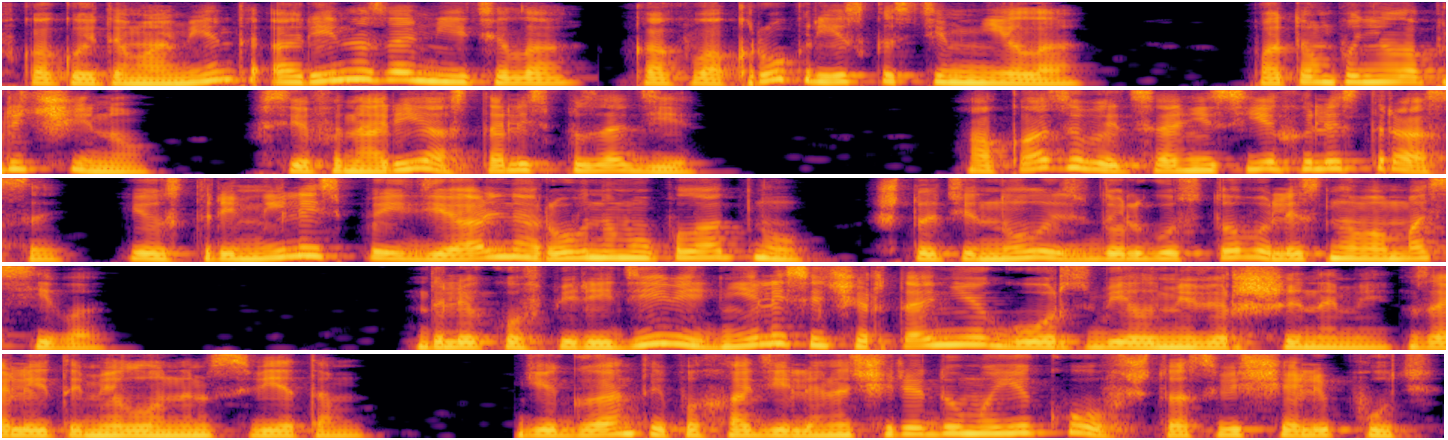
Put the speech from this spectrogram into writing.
В какой-то момент Арина заметила, как вокруг резко стемнело. Потом поняла причину. Все фонари остались позади. Оказывается, они съехали с трассы и устремились по идеально ровному полотну, что тянулось вдоль густого лесного массива. Далеко впереди виднелись очертания гор с белыми вершинами, залитыми лунным светом. Гиганты походили на череду маяков, что освещали путь.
